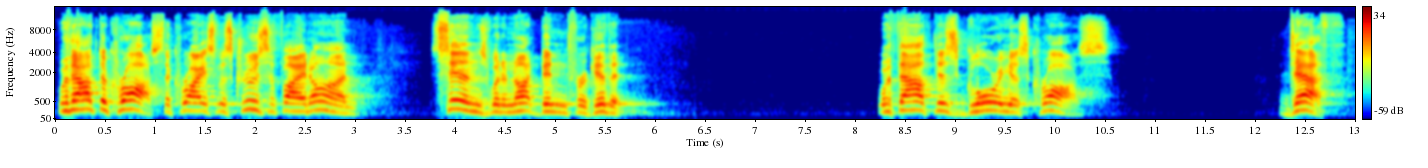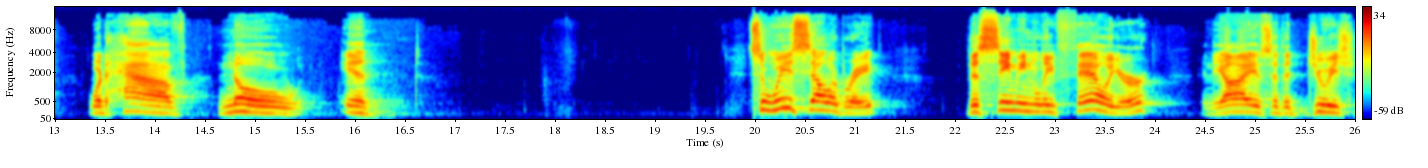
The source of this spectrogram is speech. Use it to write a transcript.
Without the cross that Christ was crucified on, sins would have not been forgiven. Without this glorious cross, death would have no end. So we celebrate this seemingly failure in the eyes of the Jewish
